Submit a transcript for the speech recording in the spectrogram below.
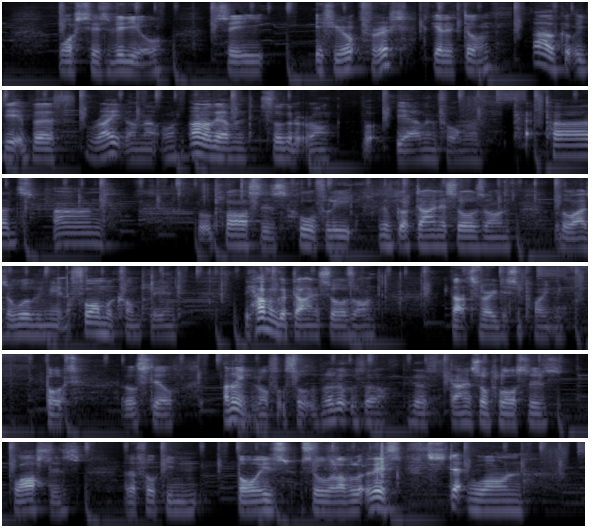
watch this video, see if you're up for it, to get it done. Oh, I've got my date of birth right on that one. Oh no, they haven't, still got it wrong. But yeah, I'll inform them. Pet pads and little plasters. Hopefully they've got dinosaurs on, otherwise I will be making a formal complaint. They haven't got dinosaurs on, that's very disappointing. But it'll still, I don't even know if it'll sort the blood up as well, because dinosaur plasters, plasters are the fucking boys. So we'll have a look at this. Step one,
